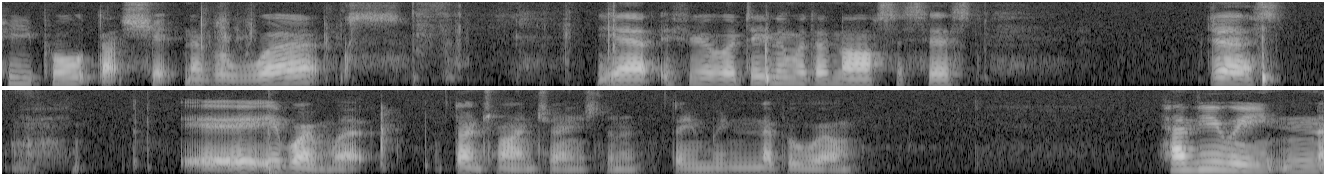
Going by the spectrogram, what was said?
people. That shit never works. Yeah, if you are dealing with a narcissist, just it, it won't work. Don't try and change them. They never will. Have you eaten?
